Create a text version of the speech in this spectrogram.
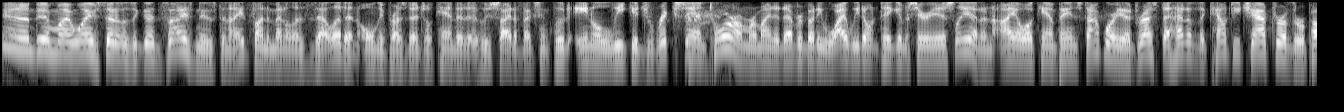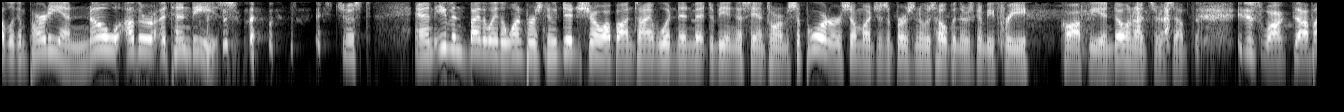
And uh, my wife said it was a good size news tonight. Fundamentalist zealot and only presidential candidate whose side effects include anal leakage, Rick Santorum reminded everybody why we don't take him seriously at an Iowa campaign stop where he addressed the head of the county chapter of the Republican Party and no other attendees. Just, and even by the way, the one person who did show up on time wouldn't admit to being a Santorum supporter so much as a person who was hoping there was going to be free coffee and donuts or something. He just walked up. Oh,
